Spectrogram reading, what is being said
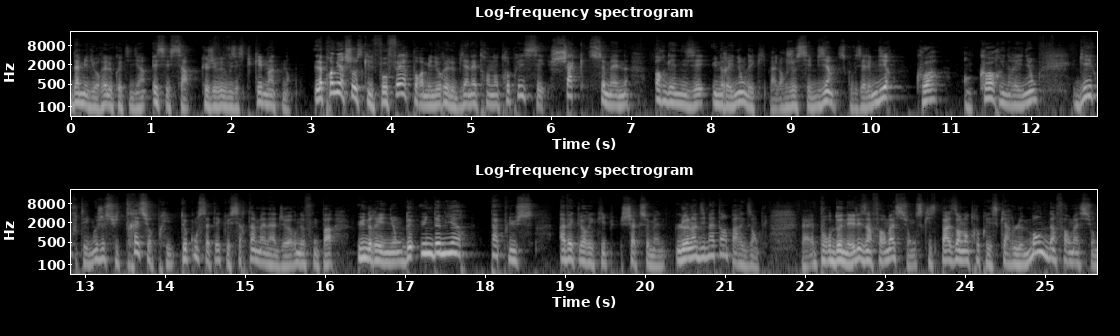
d'améliorer le quotidien, et c'est ça que je vais vous expliquer maintenant. La première chose qu'il faut faire pour améliorer le bien-être en entreprise, c'est chaque semaine organiser une réunion d'équipe. Alors je sais bien ce que vous allez me dire, quoi? Encore une réunion? Eh bien écoutez, moi je suis très surpris de constater que certains managers ne font pas une réunion de une demi-heure, pas plus, avec leur équipe chaque semaine. Le lundi matin, par exemple, ben, pour donner les informations, ce qui se passe dans l'entreprise. Car le manque d'informations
